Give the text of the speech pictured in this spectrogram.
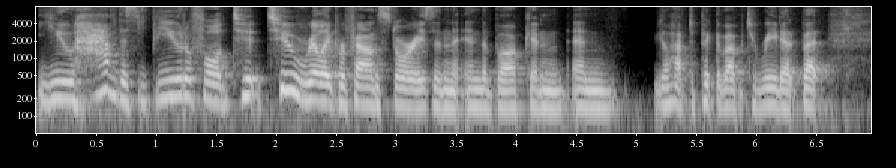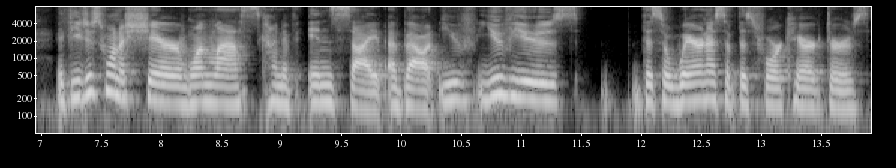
you have this beautiful two, two really profound stories in the in the book and and you'll have to pick them up to read it. But if you just want to share one last kind of insight about you've you've used this awareness of this four characters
